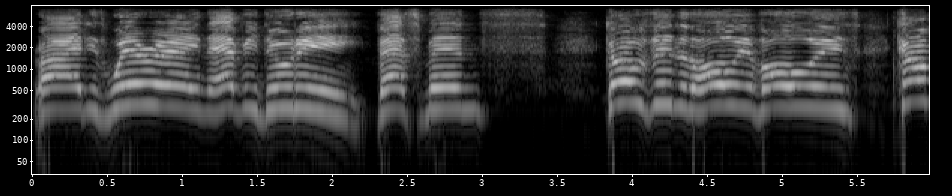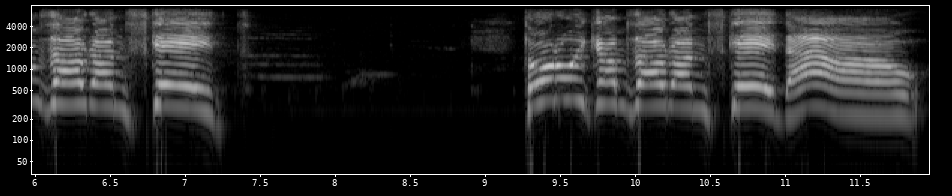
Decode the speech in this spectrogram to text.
right, he's wearing heavy duty vestments, goes into the Holy of Holies, comes out unscathed. Totally comes out unscathed. Now,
